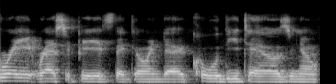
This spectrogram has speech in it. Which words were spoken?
great recipes that go into cool details, you know,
